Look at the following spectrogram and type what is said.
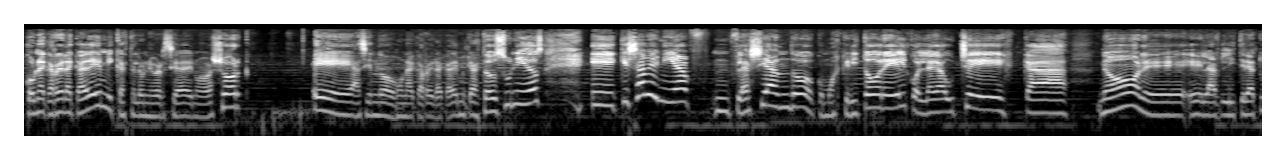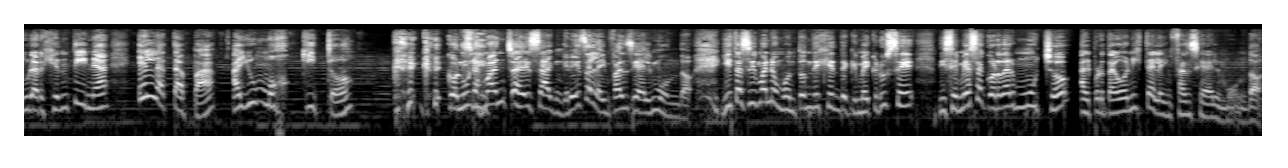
con una carrera académica hasta la Universidad de Nueva York. eh, haciendo una carrera académica en Estados Unidos, eh, que ya venía flasheando como escritor él con la gauchesca, ¿no? Eh, la literatura argentina. En la tapa hay un mosquito con una Sí. mancha de sangre. Esa es la infancia del mundo. Y esta semana un montón de gente que me crucé dice, me hace acordar mucho al protagonista de la infancia del mundo.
